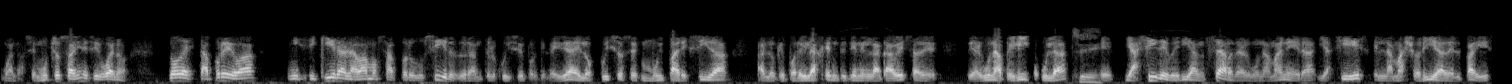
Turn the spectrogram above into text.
bueno, hace muchos años, decir, bueno, toda esta prueba ni siquiera la vamos a producir durante el juicio, porque la idea de los juicios es muy parecida a lo que por ahí la gente tiene en la cabeza de, alguna película, eh, y así deberían ser de alguna manera, y así es en la mayoría del país.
